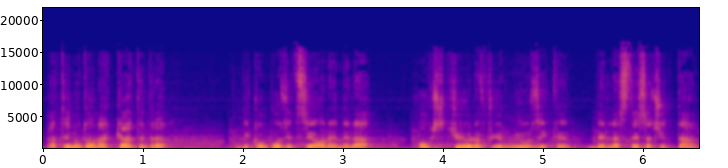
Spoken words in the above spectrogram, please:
ha tenuto una cattedra di composizione nella Hochschule für Musik della stessa città,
